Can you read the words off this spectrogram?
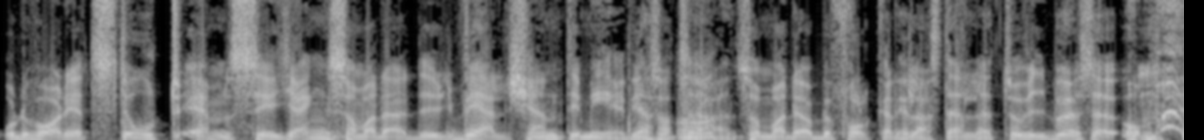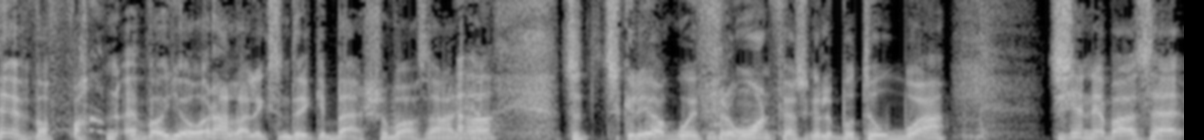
Och då var det ett stort MC-gäng som var där, det är välkänt i media så att Mm. säga, som var där och befolkade hela stället. Och vi började säga, om, vad fan, vad gör alla liksom, dricker bärs och var så arga. Ja. Så skulle jag gå ifrån för jag skulle på toa, så kände jag bara så här,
